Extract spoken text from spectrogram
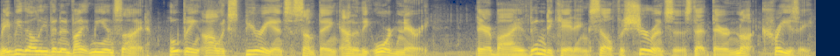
Maybe they'll even invite me inside, hoping I'll experience something out of the ordinary, thereby vindicating self-assurances that they're not crazy,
